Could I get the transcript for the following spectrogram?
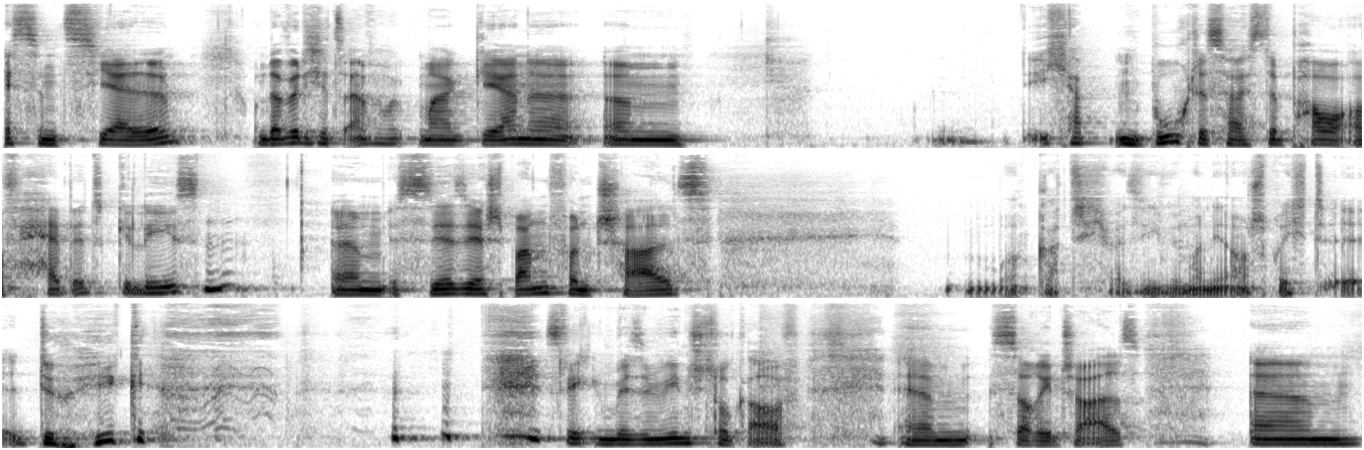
essentiell. Und da würde ich jetzt einfach mal gerne, ähm, ich habe ein Buch, das heißt The Power of Habit gelesen, ähm, ist sehr, sehr spannend von Charles, oh Gott, ich weiß nicht, wie man den ausspricht, äh, Duhigg. Es liegt ein bisschen wie ein Schluck auf. Ähm, sorry, Charles. Ähm,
